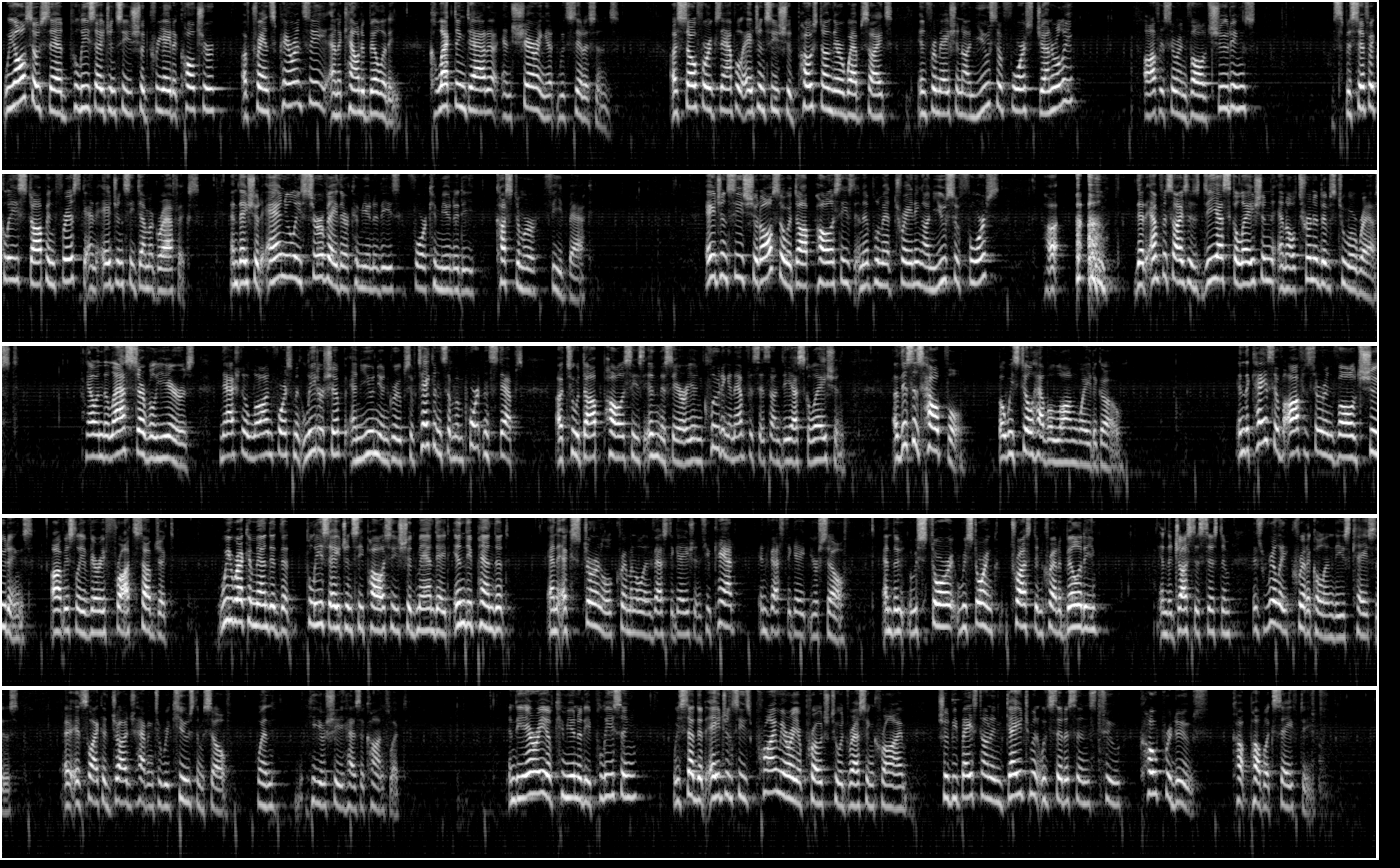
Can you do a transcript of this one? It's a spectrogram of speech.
We also said police agencies should create a culture of transparency and accountability, collecting data and sharing it with citizens. Uh, so, for example, agencies should post on their websites information on use of force generally, officer-involved shootings, specifically stop and frisk and agency demographics. And they should annually survey their communities for community customer feedback. Agencies should also adopt policies and implement training on use of force uh, that emphasizes de-escalation and alternatives to arrest. Now, in the last several years, national law enforcement leadership and union groups have taken some important steps uh, to adopt policies in this area, including an emphasis on de-escalation. Uh, this is helpful, but we still have a long way to go. In the case of officer-involved shootings, obviously a very fraught subject, we recommended that police agency policies should mandate independent and external criminal investigations. You can't investigate yourself. And the restore, restoring trust and credibility in the justice system is really critical in these cases. It's like a judge having to recuse themselves when he or she has a conflict. In the area of community policing, we said that agencies' primary approach to addressing crime should be based on engagement with citizens to co-produce co- public safety.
